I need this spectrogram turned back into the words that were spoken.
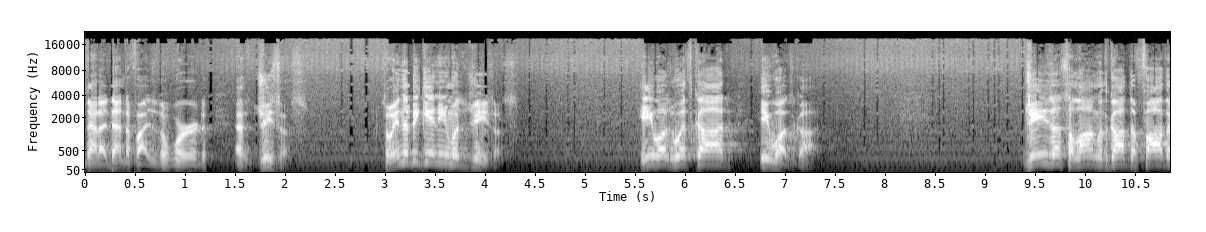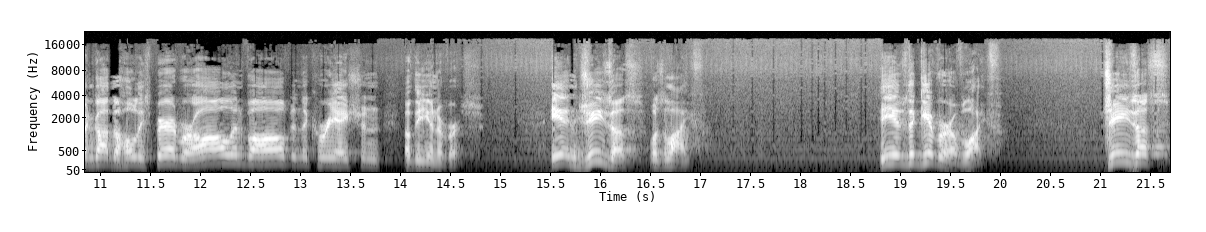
that identifies the Word as Jesus. So in the beginning was Jesus. He was with God, He was God. Jesus, along with God the Father and God the Holy Spirit, were all involved in the creation of the universe. In Jesus was life. He is the giver of life. Jesus,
